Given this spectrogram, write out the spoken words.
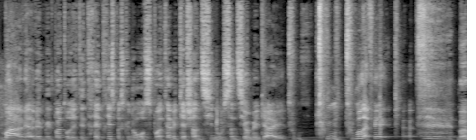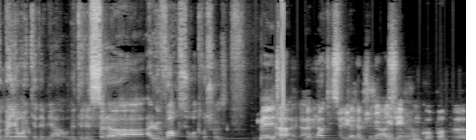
Moi, avec, mes potes, on était très tristes parce que nous on se pointait avec Kashanshin ou Sansi Omega et tout, tout, tout, le monde a fait bah, My Hero Academia. On était les seuls à, à le voir sur autre chose. Mais tu vois, ah, même moi qui suis de la même génération. des Funko Pop, euh,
